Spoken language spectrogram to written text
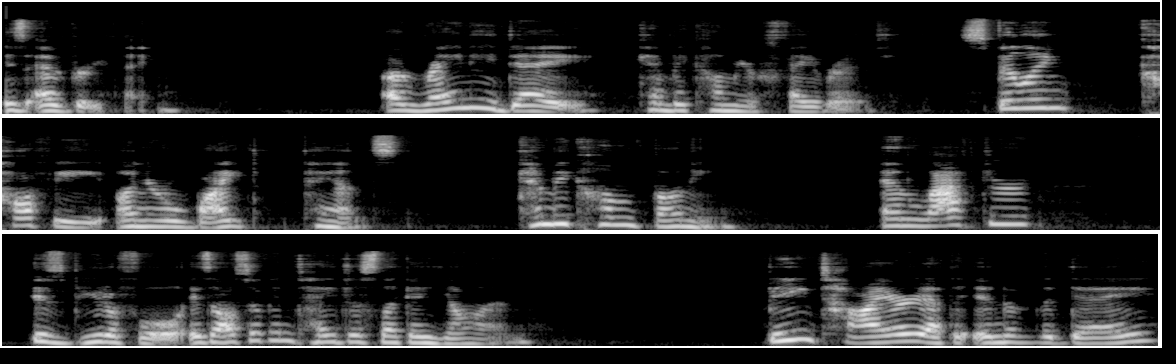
is everything. A rainy day can become your favorite. Spilling coffee on your white pants can become funny. And laughter is beautiful, is also contagious like a yawn. Being tired at the end of the day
